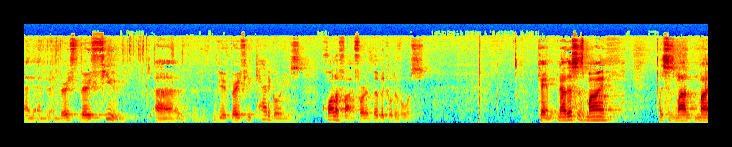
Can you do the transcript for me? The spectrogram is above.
And, and, and very, very few, uh, very few categories qualify for a biblical divorce. Okay, now this is my this is my, my,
